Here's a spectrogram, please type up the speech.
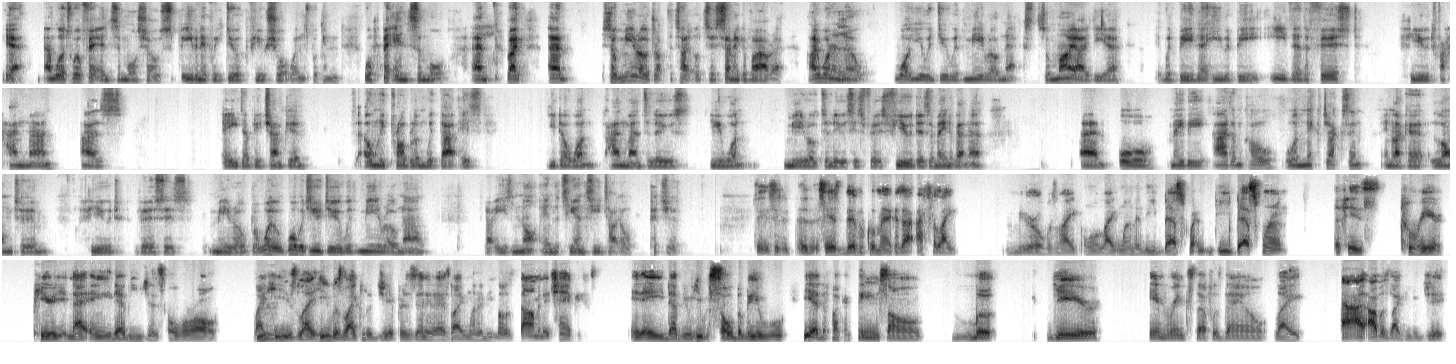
Yeah, and we'll we'll fit in some more shows. Even if we do a few short ones, we can we'll fit in some more. Um, right. Um, so Miro dropped the title to Sammy Guevara. I want to Mm. know what you would do with Miro next. So my idea would be that he would be either the first feud for Hangman as AEW champion. The only problem with that is you don't want Hangman to lose. You want Miro to lose his first feud as a main eventer. Um, or maybe Adam Cole or Nick Jackson in like a long term feud versus Miro. But what, what would you do with Miro now that he's not in the TNT title picture? See, see, see it's difficult, man, because I, I feel like Miro was like on like one of the best friend, the best friend of his career, period. Not AEW, just overall. Like Mhm. he's like he was like legit presented as like one of the most dominant champions in AEW. He was so believable. He had the fucking theme song, look, gear, in ring stuff was down. Like I, I I was like legit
